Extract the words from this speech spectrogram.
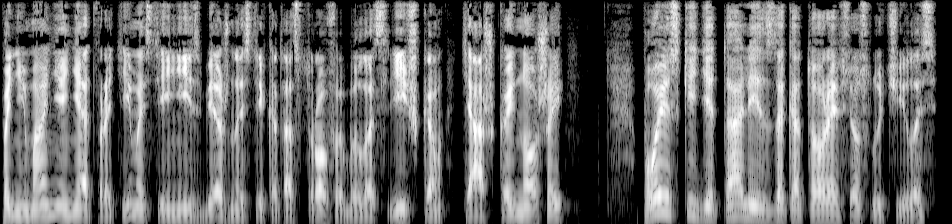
Понимание неотвратимости и неизбежности катастрофы было слишком тяжкой ношей. Поиски деталей, из-за которой все случилось,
